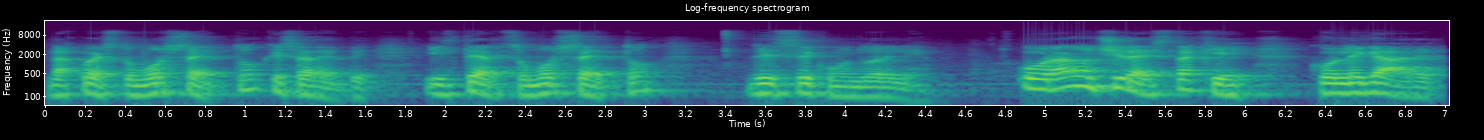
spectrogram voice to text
da questo morsetto che sarebbe il terzo morsetto del secondo relè. Ora non ci resta che collegare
